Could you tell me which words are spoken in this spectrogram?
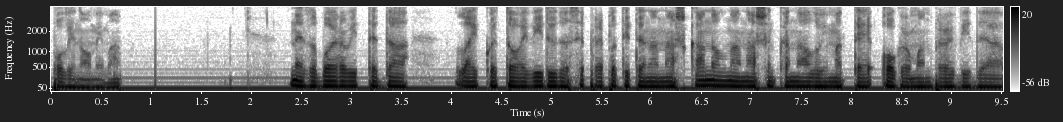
polinomima. Ne zaboravite da lajkujete ovaj video i da se preplatite na naš kanal. Na našem kanalu imate ogroman broj videa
